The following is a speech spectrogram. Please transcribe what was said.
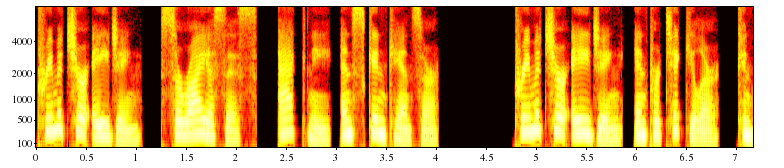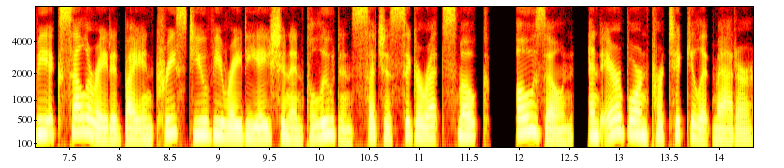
premature aging, psoriasis, acne, and skin cancer. Premature aging, in particular, can be accelerated by increased UV radiation and pollutants such as cigarette smoke, ozone, and airborne particulate matter.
